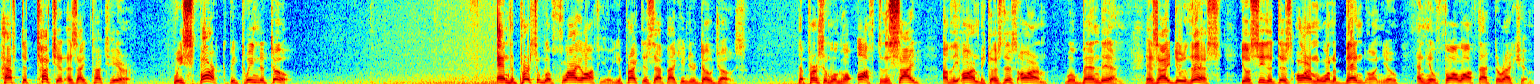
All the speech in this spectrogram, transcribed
have to touch it as I touch here. We spark between the two. And the person will fly off you. You practice that back in your dojos. The person will go off to the side of the arm because this arm will bend in. As I do this, you'll see that this arm will want to bend on you and he'll fall off that direction.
